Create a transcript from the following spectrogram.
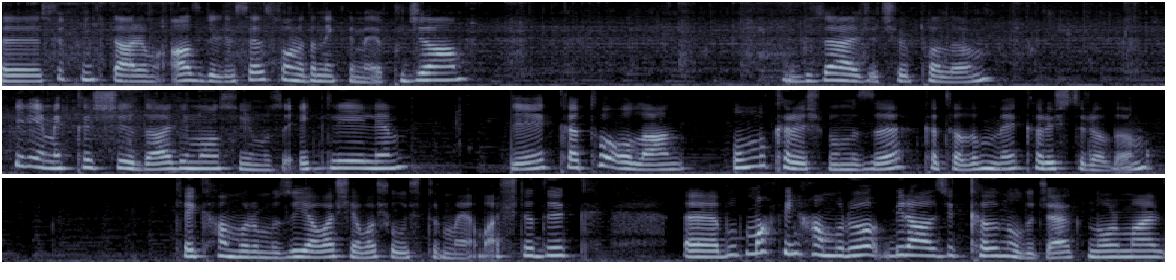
Ee, süt miktarım az gelirse sonradan ekleme yapacağım. Güzelce çırpalım. Bir yemek kaşığı da limon suyumuzu ekleyelim. Şimdi katı olan unlu karışımımızı katalım ve karıştıralım. Kek hamurumuzu yavaş yavaş oluşturmaya başladık. Ee, bu muffin hamuru birazcık kalın olacak. Normal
